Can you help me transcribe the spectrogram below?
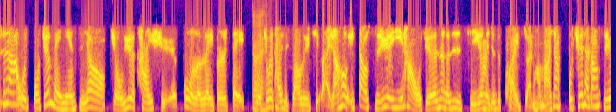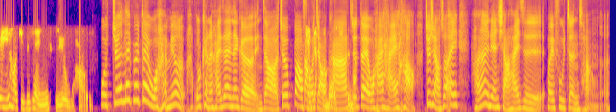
是啊，我我觉得每年只要九月开学过了 Labor Day，我就会开始焦虑起来。然后一到十月一号，我觉得那个日期根本就是快转，好吗？像我觉得才刚十月一号，其实现在已经十月五号了。我觉得 Labor Day 我还没有，我可能还在那个你知道，就抱佛脚咖，就对我还还好，就想说，哎、欸，好像有点小孩子恢复正常了。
